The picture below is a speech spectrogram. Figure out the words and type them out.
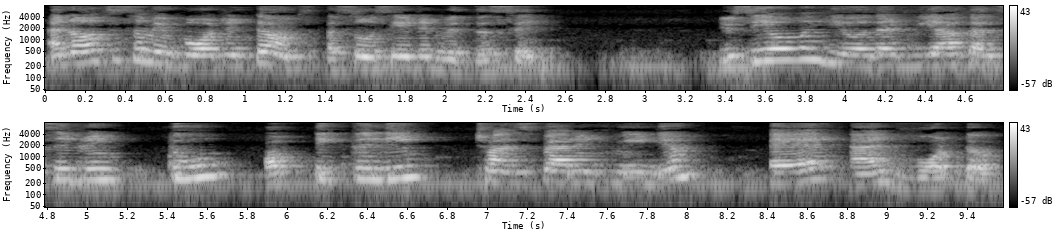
and also some important terms associated with the same. You see over here that we are considering two optically transparent medium, air and water.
